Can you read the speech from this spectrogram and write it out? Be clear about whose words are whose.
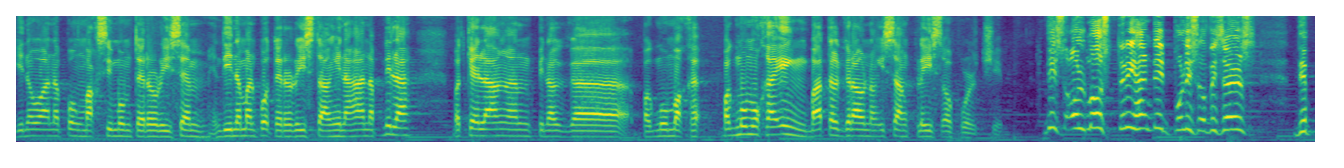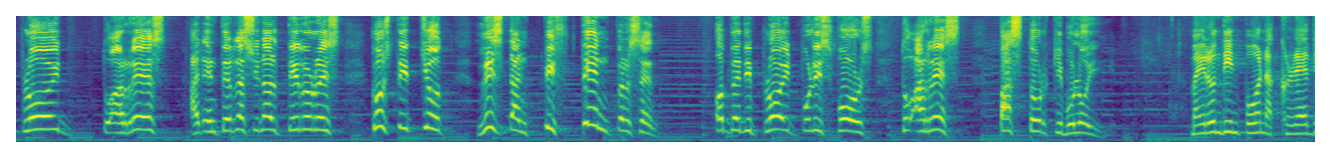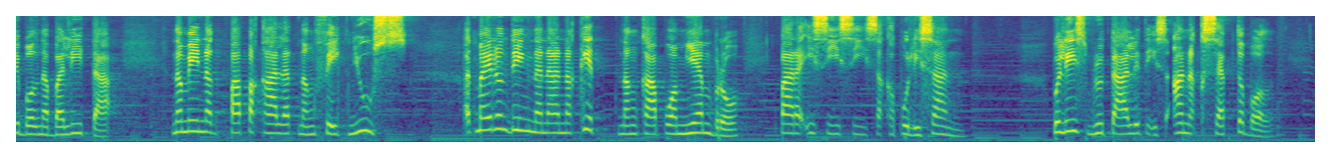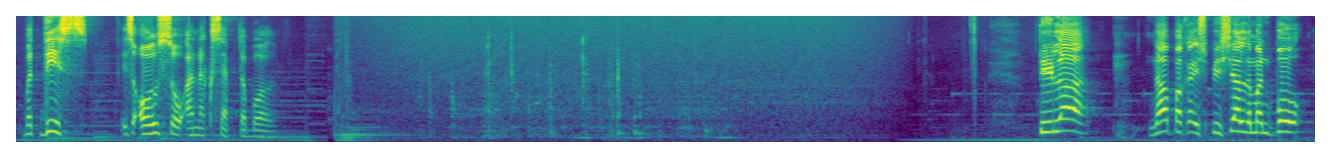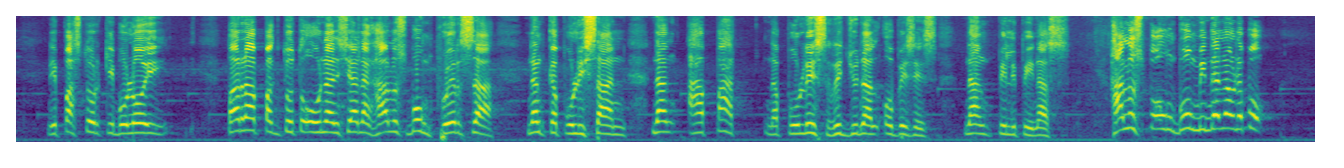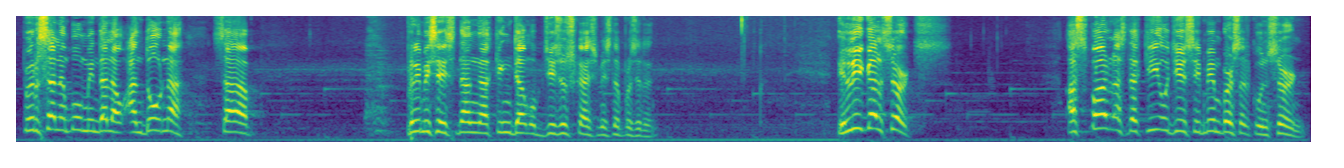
Speaker 1: ginawa na pong maximum terrorism. Hindi naman po terorista ang hinahanap nila, but kailangan pinag, ah, pagmumuka, pagmumukaing battleground ng isang place of worship.
Speaker 2: This almost 300 police officers deployed to arrest an international terrorist constitute less than 15% of the deployed police force to arrest Pastor Kibuloy.
Speaker 3: Mayroon din po na credible na balita na may nagpapakalat ng fake news. At mayroon ding nananakit ng kapwa miyembro para isisi sa kapulisan. Police brutality is unacceptable, but this is also unacceptable.
Speaker 2: Tila napaka-espesyal naman po ni Pastor Kibuloy para pagtutuunan siya ng halos buong puwersa ng kapulisan ng apat na police regional offices ng Pilipinas. Halos po ang buong Mindanao na po. Puwersa ng buong Mindanao ando na sa premises ng uh, Kingdom of Jesus Christ, Mr. President. Illegal search. As far as the KOJC members are concerned,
